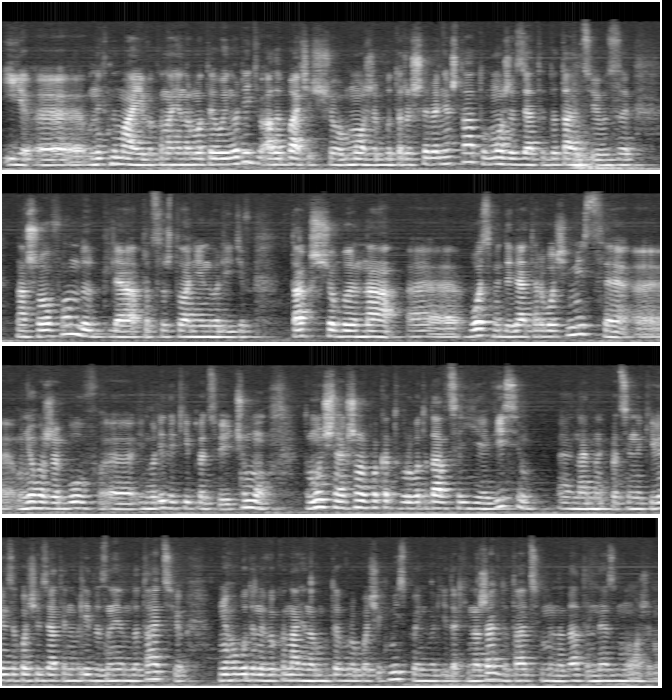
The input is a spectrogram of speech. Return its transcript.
і е, в них немає виконання нормативу інвалідів, але бачать, що може бути розширення штату, може взяти дотацію з нашого фонду для працевлаштування інвалідів, так щоб на 8-9 робоче місце е, у нього вже був е, інвалід, який працює. Чому? Тому що якщо, наприклад, у роботодавця є 8 е, найманих працівників, він захоче взяти інваліда з наєм дотацію, у нього буде невиконання нормативу робочих місць по інвалідах, і, на жаль, дотацію ми надати не зможемо.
